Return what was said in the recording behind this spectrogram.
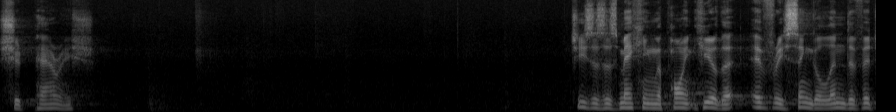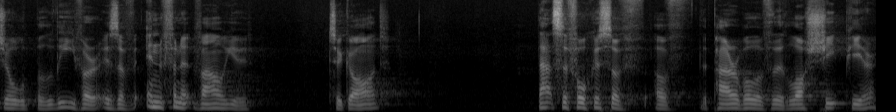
should perish. Jesus is making the point here that every single individual believer is of infinite value to God. That's the focus of, of the parable of the lost sheep here.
